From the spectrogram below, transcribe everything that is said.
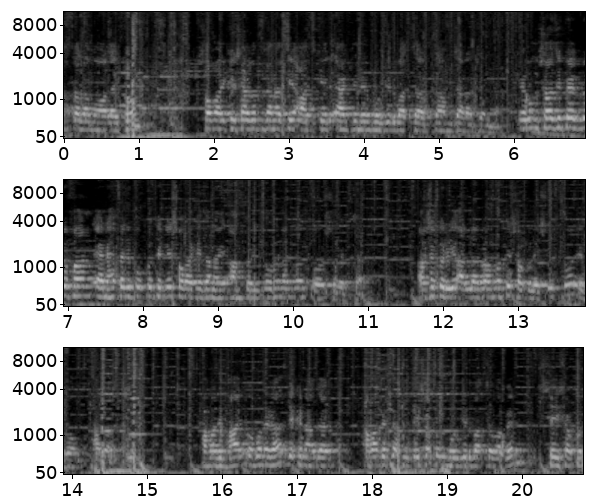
আসসালামু আলাইকুম। সবাইকে স্বাগত জানাচ্ছি আজকের একদিনের মুরগির বাচ্চার দাম জানার জন্য। এবং সজীব এগ্রোফান অ্যান্ড হ্যাচারির পক্ষ থেকে সবাইকে জানাই আন্তরিক অভিনন্দন ও শুভেচ্ছা। আশা করি আল্লাহর রহমতে সকলে সুস্থ এবং ভালো আছে খামারি ভাই ও বোনেরা দেখে নেওয়া যাক আমাদের কাছে যে সকল মুরগির বাচ্চা পাবেন, সেই সকল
